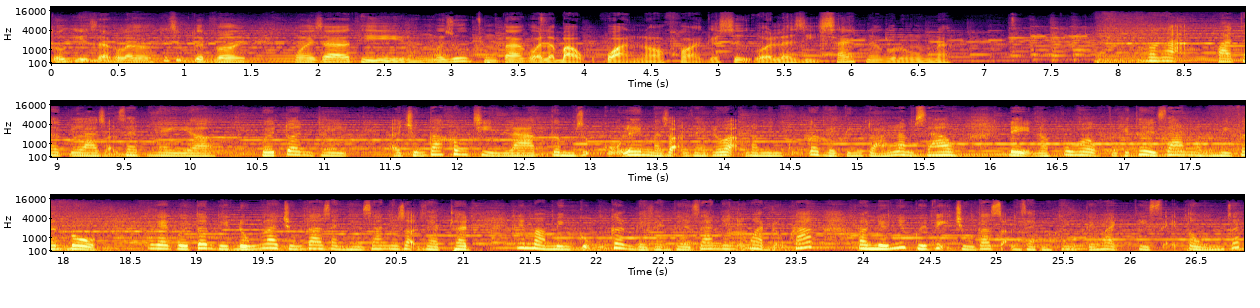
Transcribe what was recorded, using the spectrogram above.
tôi nghĩ rằng là hết sức tuyệt vời ngoài ra thì mới giúp chúng ta gọi là bảo quản nó khỏi cái sự gọi là dỉ xét nữa của đúng không nào? Vâng ạ quả thật là dọn dẹp ngày uh, cuối tuần thì uh, chúng ta không chỉ là cầm dụng cụ lên mà dọn dẹp đâu ạ mà mình cũng cần phải tính toán làm sao để nó phù hợp với cái thời gian mà mình phân bổ ngày cuối tuần thì đúng là chúng ta dành thời gian cho dọn dẹp thật, nhưng mà mình cũng cần phải dành thời gian cho những hoạt động khác. Và nếu như quý vị chúng ta dọn dẹp mà không có kế hoạch thì sẽ tốn rất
